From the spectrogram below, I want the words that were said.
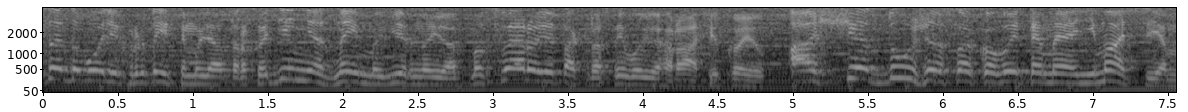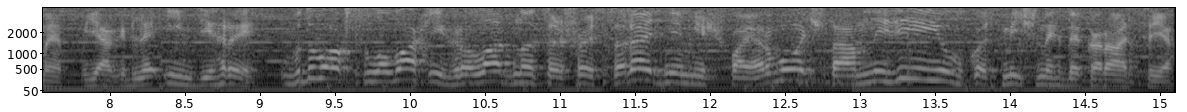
це доволі крутий симулятор ходіння з неймовірною атмосферою та красивою графікою. А ще дуже соковитими анімаціями, як для інді гри. В двох словах, ігроладно це щось середнє між Firewatch та амнезією в космічних декораціях.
